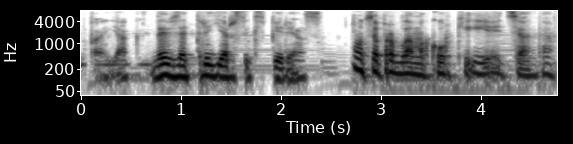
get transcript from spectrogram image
типа, як де взяти 3 years experience. Ну, це проблема курки і яйця, да.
